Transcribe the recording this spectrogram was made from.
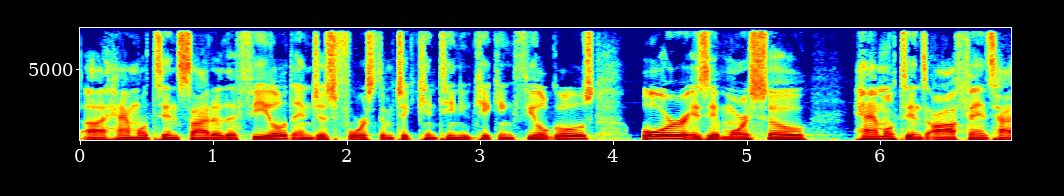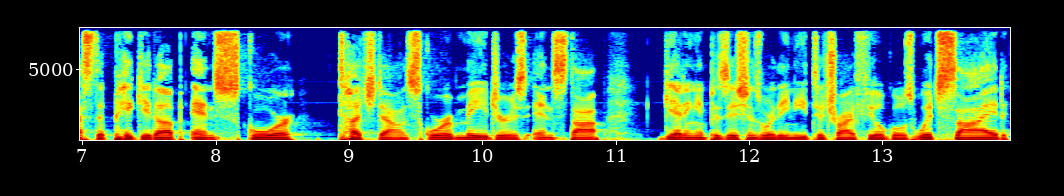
uh, Hamilton side of the field and just force them to continue kicking field goals? Or is it more so Hamilton's offense has to pick it up and score touchdowns, score majors, and stop getting in positions where they need to try field goals? Which side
